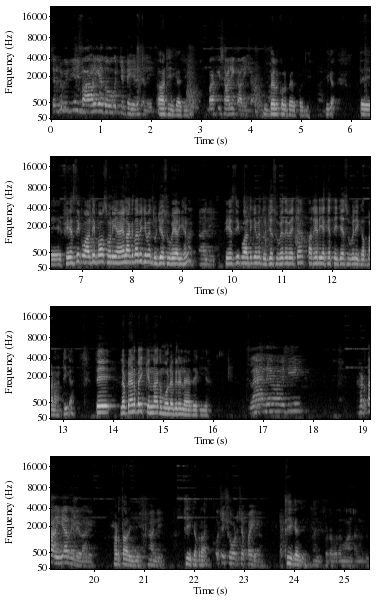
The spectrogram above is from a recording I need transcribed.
ਸਿਰਫ ਵੀਡੀਓ ਜੀ ਬਾਲ ਹੀ ਆ ਦੋ ਕੁ ਚਿੱਟੇ ਜਿਹੜੇ ਥੱਲੇ। ਆ ਠੀਕ ਆ ਜੀ। ਬਾਕੀ ਸਾਲੀ ਕਾਲੀ ਸ਼ਾ ਬਿਲਕੁਲ ਬਿਲਕੁਲ ਜੀ ਠੀਕ ਆ। ਤੇ ਫੇਸ ਦੀ ਕੁਆਲਿਟੀ ਬਹੁਤ ਸੋਹਣੀ ਐਂ ਲੱਗਦਾ ਵੀ ਜਿਵੇਂ ਦੂਜੇ ਸੂਬੇ ਵਾਲੀ ਹੈ ਨਾ ਹਾਂਜੀ। ਫੇਸ ਦੀ ਕੁਆਲਿਟੀ ਜਿਵੇਂ ਦੂਜੇ ਸੂਬੇ ਦੇ ਵਿੱਚ ਆ ਪਰ ਜਿਹੜੀ ਅੱਗੇ ਤੀਜੇ ਸੂਬੇ ਲਈ ਗੱਬਣ ਆ ਠੀਕ ਆ। ਤੇ ਲੈਫਟੈਨੈਂਟ ਭਾਈ ਕਿੰਨਾ ਕੁ ਮੁੱਲ ਵੀਰੇ ਲੈ ਦੇ ਕੀ ਆ? ਲੈਣ ਦੇਣ ਵਾਲਾ ਵੀ ਜੀ 48000 ਦੀ ਦੇ ਦਾਂਗੇ। 48 ਜੀ। ਹਾਂਜੀ। ਠੀਕ ਆ ਭਰਾ। ਉਹ ਚ ਛੋਟ ਛਪਾ ਹੀ ਆ। ਠੀਕ ਹੈ ਜੀ। ਹਾਂਜੀ ਛੋਟਾ ਬਹੁਤਾ ਮਾਨ ਤਾਂ ਨਹੀਂ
